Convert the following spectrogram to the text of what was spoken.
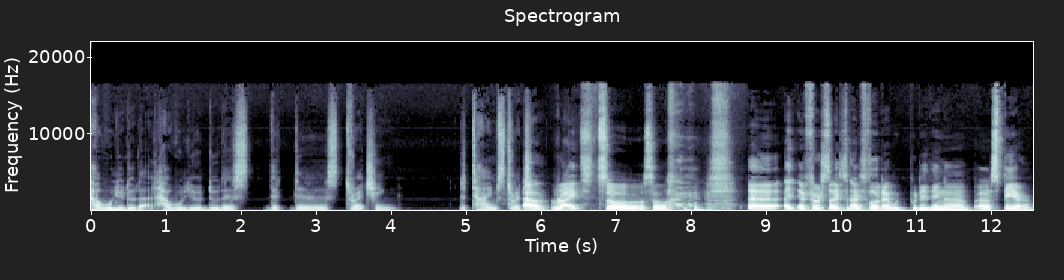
How will you do that? How will you do this? The the stretching, the time stretching. Oh, right. So, so uh, I, at first I, I thought I would put it in a, a Spear.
